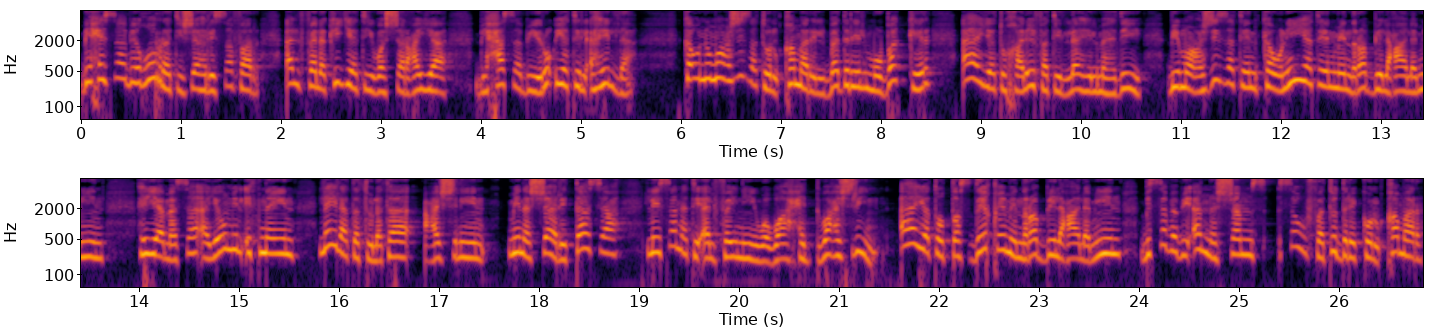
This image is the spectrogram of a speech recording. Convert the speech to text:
بحساب غرة شهر صفر الفلكية والشرعية بحسب رؤية الأهلة. كون معجزة القمر البدر المبكر آية خليفة الله المهدي بمعجزة كونية من رب العالمين هي مساء يوم الاثنين ليلة الثلاثاء عشرين من الشهر التاسع لسنة 2021 آية التصديق من رب العالمين بسبب أن الشمس سوف تدرك القمر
